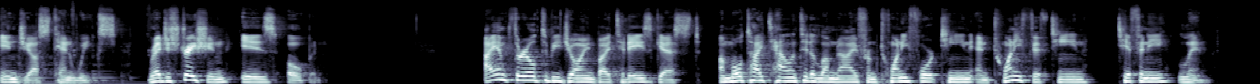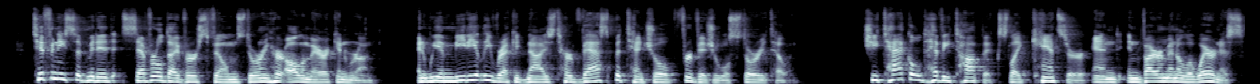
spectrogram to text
in just 10 weeks. Registration is open. I am thrilled to be joined by today's guest, a multi talented alumni from 2014 and 2015, Tiffany Lin. Tiffany submitted several diverse films during her All American run, and we immediately recognized her vast potential for visual storytelling. She tackled heavy topics like cancer and environmental awareness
